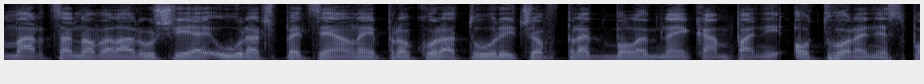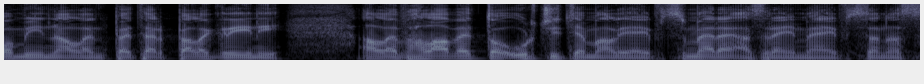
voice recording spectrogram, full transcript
marca novela ruší aj úrad špeciálnej prokuratúry, čo v predbolebnej kampani otvorene spomína len Peter Pellegrini, ale v hlave to určite mali aj v Smere a zrejme aj v SNS.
